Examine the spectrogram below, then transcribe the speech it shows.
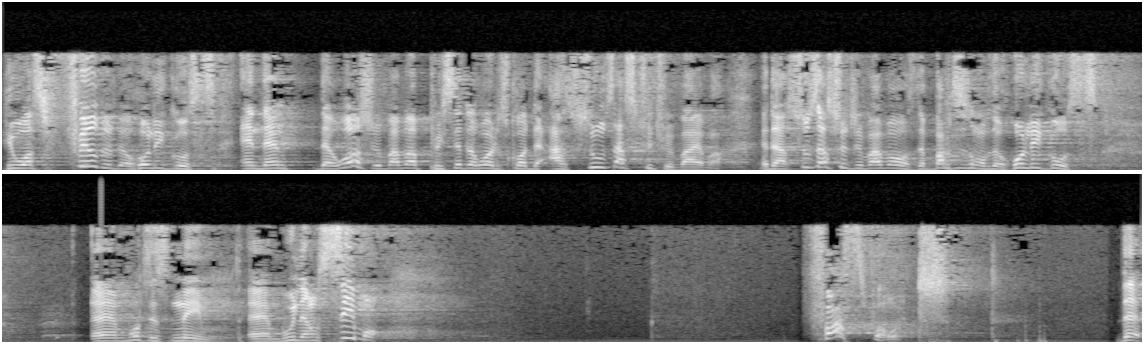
He was filled with the Holy Ghost. And then the Welsh revival preceded what is called the Azusa Street revival. And the Azusa Street revival was the baptism of the Holy Ghost. Um, what's his name? Um, William Seymour. Fast forward. The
